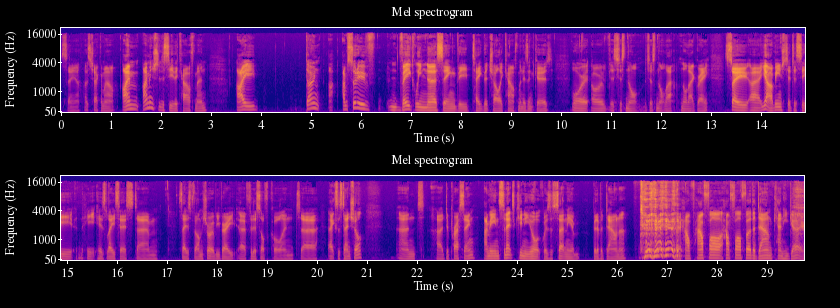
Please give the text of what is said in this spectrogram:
So yeah, let's check them out. I'm I'm interested to see the Kaufman. I don't. I- I'm sort of vaguely nursing the take that Charlie Kaufman isn't good, or or it's just not just not that not that great. So uh, yeah, I'll be interested to see he, his latest um, his latest film. I'm sure it'll be very uh, philosophical and uh, existential and uh, depressing. I mean, Synecdoche, New York was certainly a bit of a downer. so how how far how far further down can he go?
